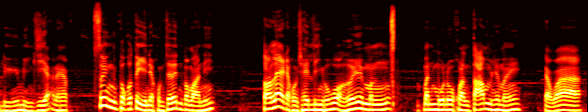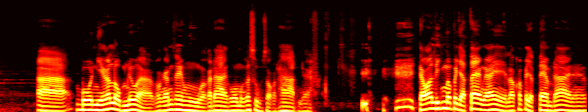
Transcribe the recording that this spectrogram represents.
หรือหมิงเจียนะครับ ซึ่งปกติเนี่ยผมจะเล่นประมาณนี้ ตอนแรกเนี่ยผมใช้ลิงเพราะว่าเฮ้ยมันมันโมโนควันตัมใช่ไหม แต่ว่าอ่าโบเนียก็ลมด้วยว่ะเพราะงั้นใช้หัวก็ได้ เพราะมันก็สุ่มสองธาตุนะครับแต่ว่าลิงมันประหยัดแต้มไง เราก็ประหยัดแต้มได้นะครับ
